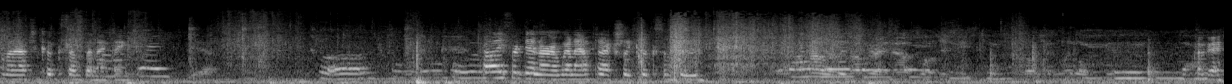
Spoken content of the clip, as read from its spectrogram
I'm gonna have to cook something, I think. Probably for dinner, I'm gonna have to actually cook some food. I'm not really hungry right now, so I'll just eat Okay.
